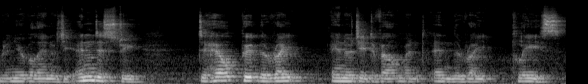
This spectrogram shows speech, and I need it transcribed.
renewable energy industry to help put the right energy development in the right place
